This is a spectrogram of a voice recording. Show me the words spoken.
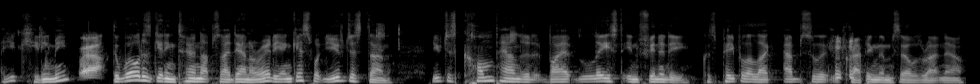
are you kidding me? Wow. The world is getting turned upside down already. And guess what you've just done? You've just compounded it by at least infinity because people are like absolutely crapping themselves right now.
